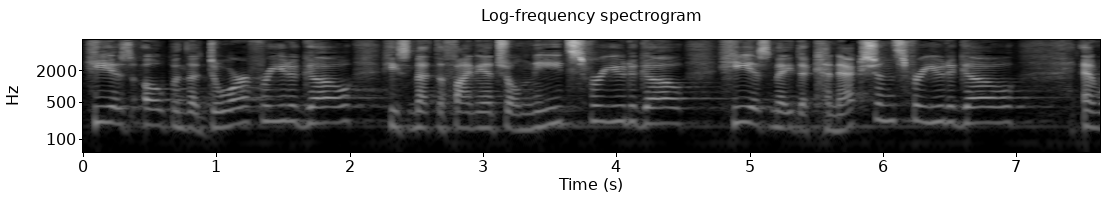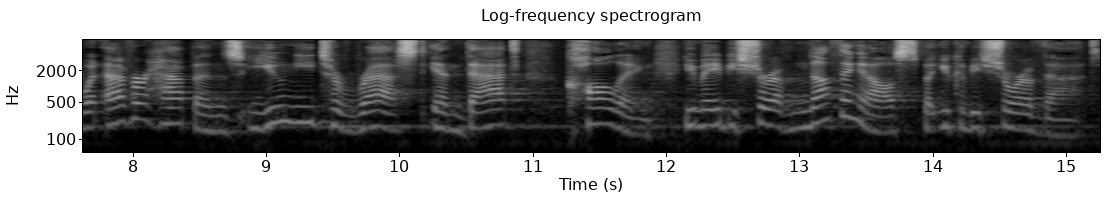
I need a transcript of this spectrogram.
He has opened the door for you to go. He's met the financial needs for you to go. He has made the connections for you to go. And whatever happens, you need to rest in that calling. You may be sure of nothing else, but you can be sure of that.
